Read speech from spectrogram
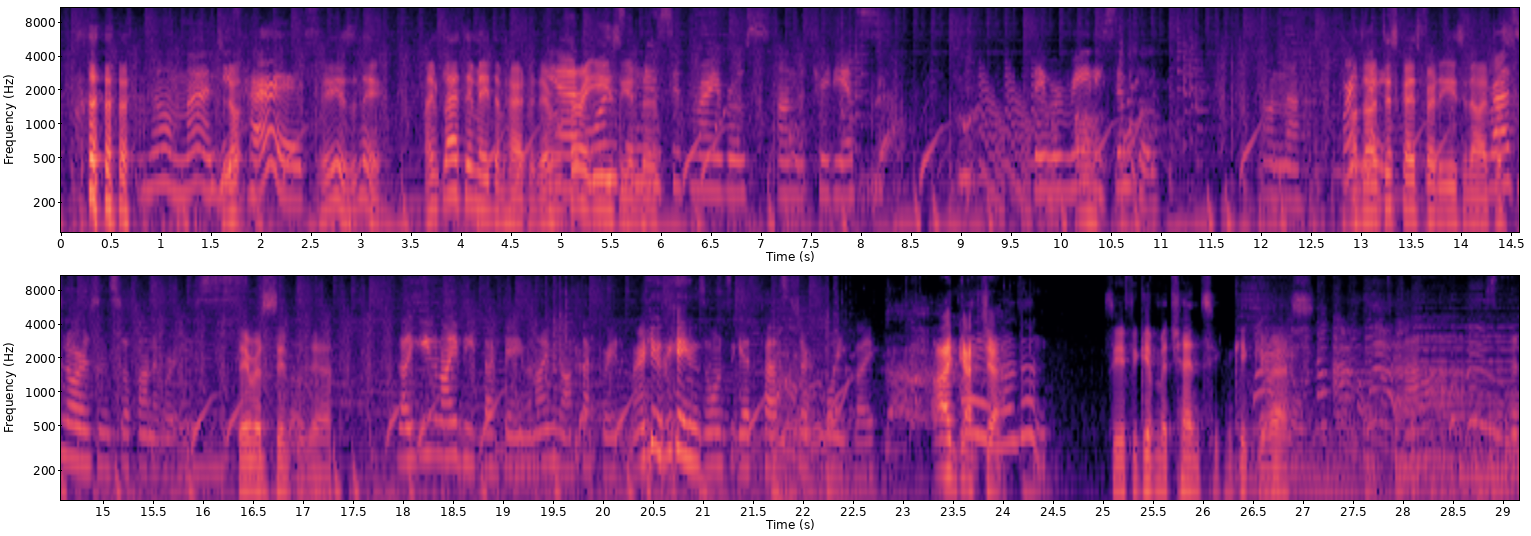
oh man, he's know- hard. he is, isn't he? I'm glad they made them harder. They were very the easy in New the. Super Mario Bros. on the 3DS. They were really Oh. simple on that. Weren't Although they? this guy's fairly easy now. I've Raznors and stuff on it were easy. they were simple, yeah. Like even I beat that game, and I'm not that great at Mario games once it gets past a certain point. Like, I hey, gotcha. well done. See, if you give him a chance, he can kick your ass. Ah, the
